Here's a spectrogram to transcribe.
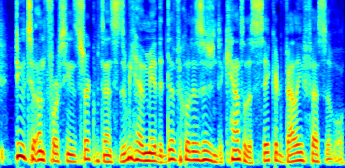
wah, wah, wah, wah, wah, wah." Due to unforeseen circumstances, we have made the difficult decision to cancel the Sacred Valley Festival.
